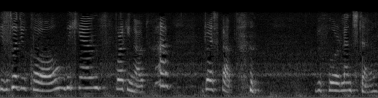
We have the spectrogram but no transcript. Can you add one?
This is what you call weekends working out. Dressed up before lunchtime.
